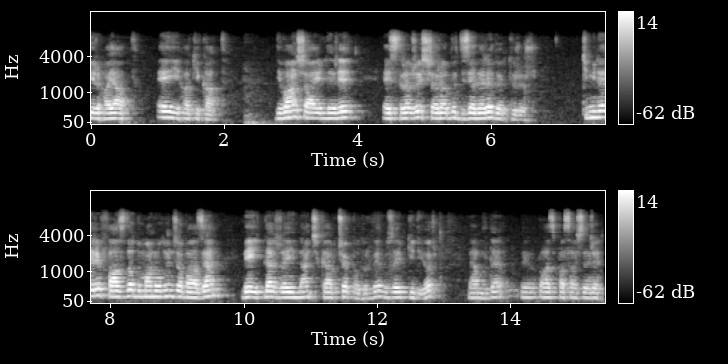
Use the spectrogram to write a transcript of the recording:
bir hayat. Ey hakikat! Divan şairleri esrarı şarabı dizelere döktürür. Kimileri fazla duman olunca bazen beyitler rayından çıkar çöp olur ve uzayıp gidiyor. Ben burada e, bazı pasajları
